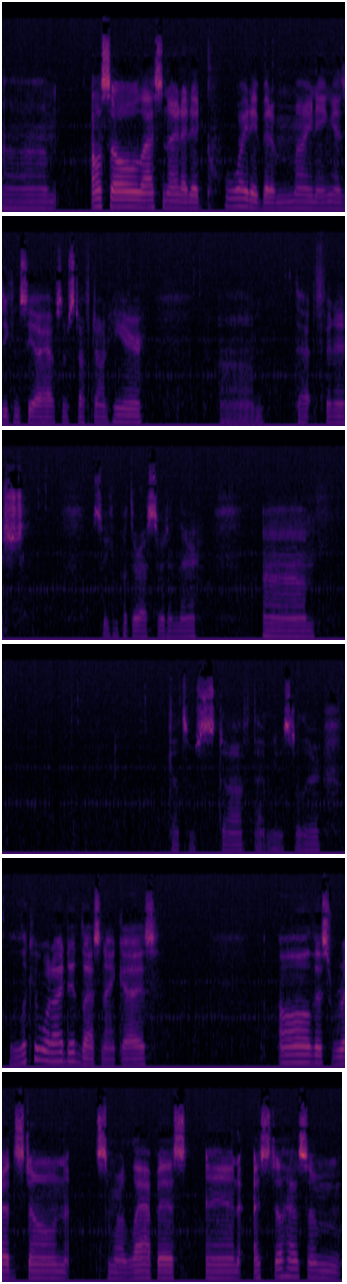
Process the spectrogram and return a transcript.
Um, also, last night I did quite a bit of mining. As you can see, I have some stuff down here. Um, that finished so we can put the rest of it in there. Um, got some stuff. That meat is still there. Look at what I did last night, guys. All this redstone, some more lapis, and I still have some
